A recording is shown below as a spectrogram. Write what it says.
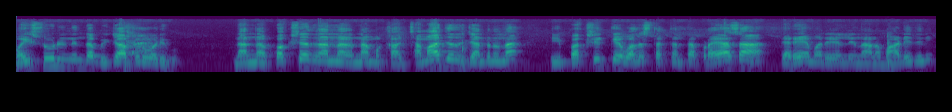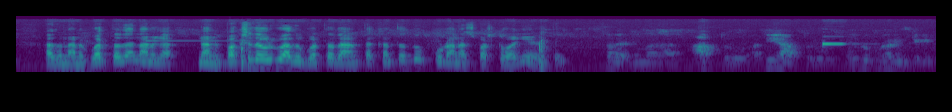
ಮೈಸೂರಿನಿಂದ ಬಿಜಾಪುರವರೆಗೂ ನನ್ನ ಪಕ್ಷದ, ನನ್ನ, ನಮ್ಮ ಕ, ಸಮಾಜದ ಜನರನ್ನು ಈ ಪಕ್ಷಕ್ಕೆ ಒಲಿಸ್ತಕ್ಕಂಥ ಪ್ರಯಾಸ ತೆರೆಯ ಮರೆಯಲ್ಲಿ ನಾನು ಮಾಡಿದ್ದೀನಿ. ಅದು ನನಗೆ ಗೊತ್ತದ, ನನಗೆ, ನನ್ನ ಪಕ್ಷದವ್ರಿಗೂ ಅದು ಗೊತ್ತದ ಅಂತಕ್ಕಂಥದ್ದು ಕೂಡ ನಾನು ಸ್ಪಷ್ಟವಾಗಿ ಹೇಳ್ತೀನಿ. ಆಪ್ತರು, ಅತಿ ಆಪ್ತರು ಎಲ್ಲರೂ ಕೂಡ ನಿಮ್ಮ ಟಿಕೆಟ್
